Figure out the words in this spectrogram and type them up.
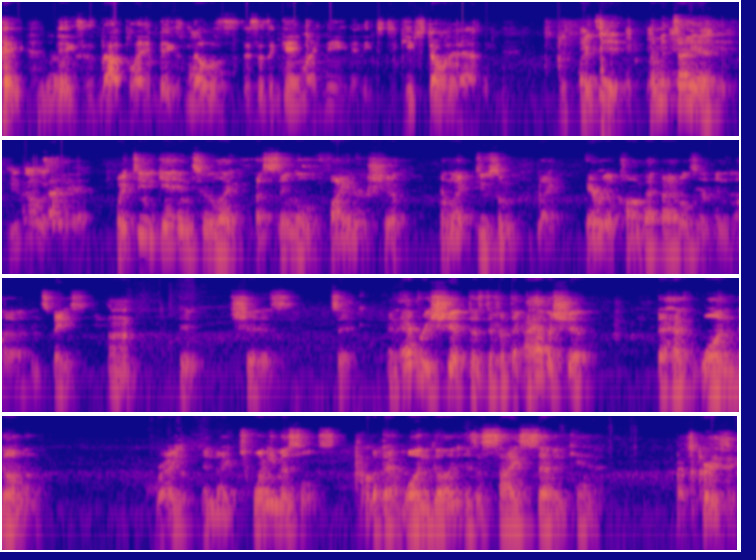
Like, No. Biggs is not playing. Biggs knows this is a game I need, and he just keeps throwing it at me. Wait till you, let me tell you. You know it. Wait till you get into like a single fighter ship and like do some like aerial combat battles in in, uh, in space. Mhm. Dude, shit is sick. And every ship does different things. I have a ship that has one gun on it, right, and like twenty missiles. But that one gun is a size seven cannon. That's crazy.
